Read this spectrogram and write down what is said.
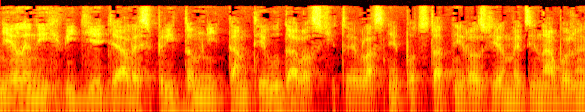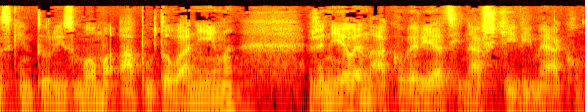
nielen ich vidieť, ale sprítomniť tam tie udalosti. To je vlastne podstatný rozdiel medzi náboženským turizmom a putovaním že nielen ako veriaci navštívime ako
